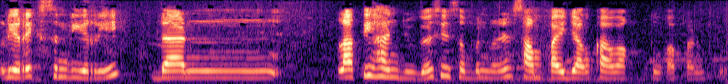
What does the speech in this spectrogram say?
lirik sendiri dan latihan juga sih sebenarnya sampai jangka waktu kapan pun.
